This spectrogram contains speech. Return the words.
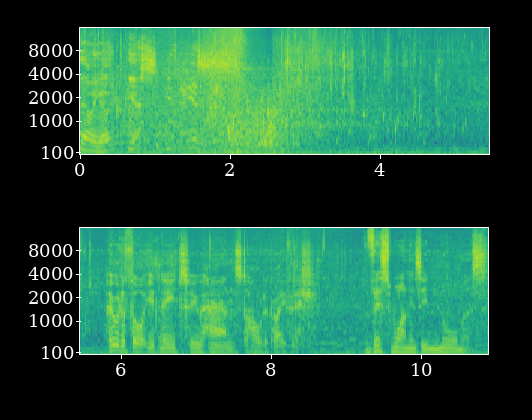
There we go. Yes. Yes. Who would have thought you'd need two hands to hold a crayfish? This one is enormous,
